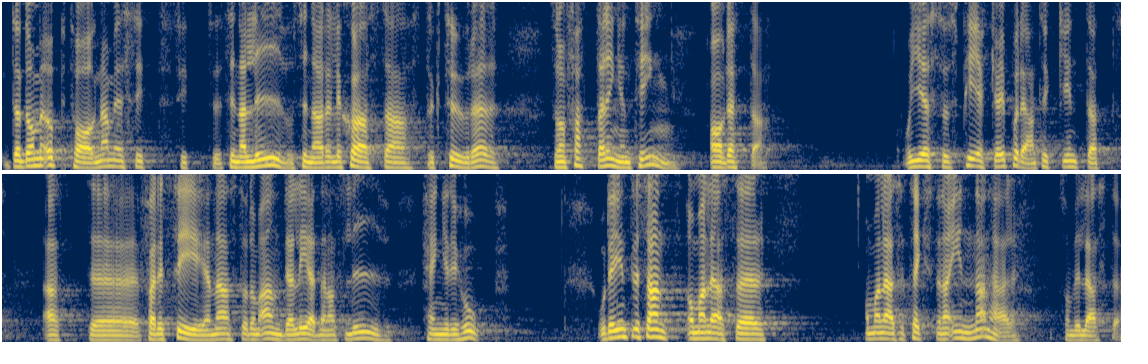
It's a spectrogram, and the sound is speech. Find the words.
Utan de är upptagna med sitt, sitt, sina liv och sina religiösa strukturer, så de fattar ingenting av detta. Och Jesus pekar ju på det. Han tycker inte att, att eh, fariseernas och de andra ledarnas liv hänger ihop. Och Det är intressant om man läser, om man läser texterna innan här, som vi läste.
